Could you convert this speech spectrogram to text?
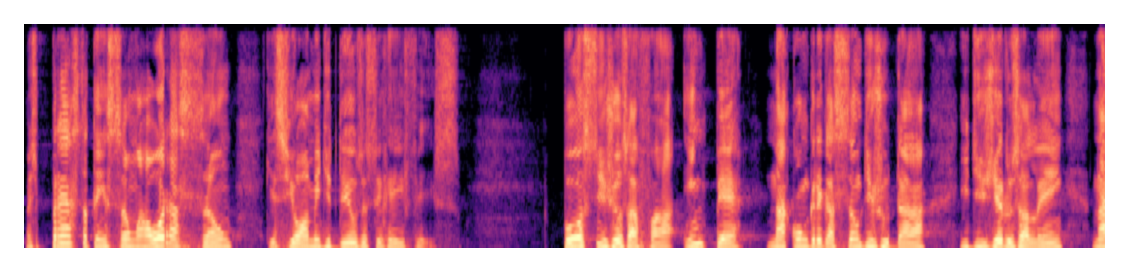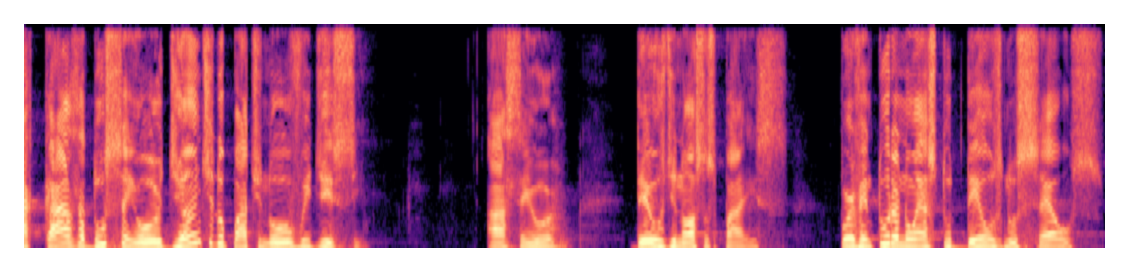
Mas presta atenção à oração que esse homem de Deus, esse rei, fez. Pôs-se Josafá em pé na congregação de Judá e de Jerusalém, na casa do Senhor, diante do pátio novo, e disse: Ah, Senhor, Deus de nossos pais, porventura não és tu Deus nos céus?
